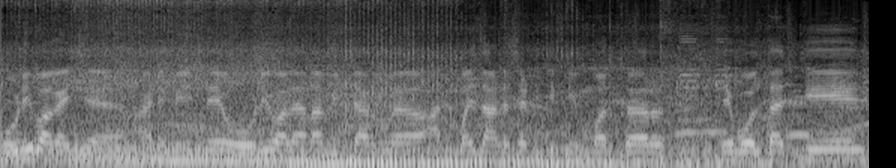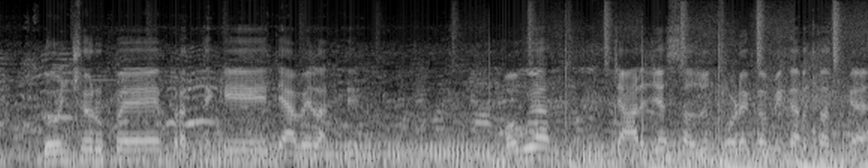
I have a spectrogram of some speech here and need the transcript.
होडी बघायची आहे आणि मी ते होडीवाल्यांना विचारलं आतमध्ये जाण्यासाठीची किंमत तर ते बोलतात की दोनशे रुपये प्रत्येकी द्यावे लागते बघूया चार्जेस अजून थोडे कमी करतात काय.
